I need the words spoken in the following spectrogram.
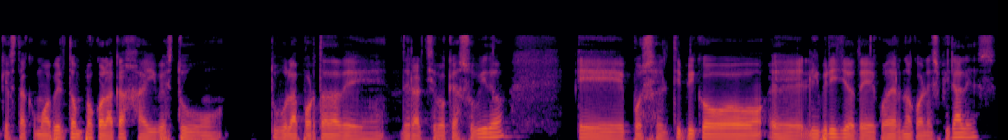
que está como abierta un poco la caja y ves tu, la portada de, del archivo que has subido. Eh, pues el típico eh, librillo de cuaderno con espirales.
